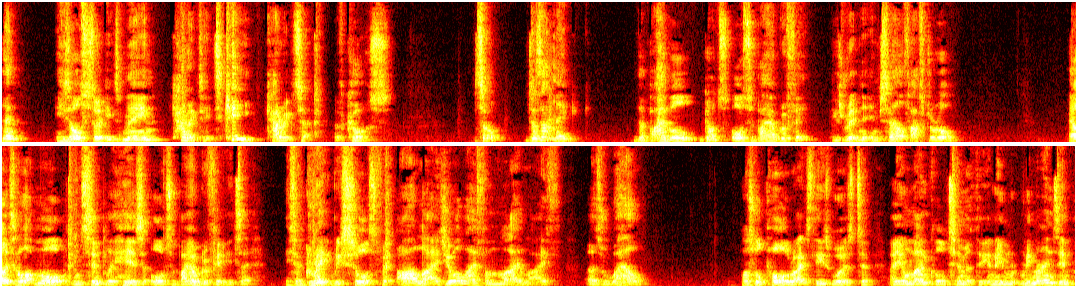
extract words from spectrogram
then he's also its main character, its key character, of course. So, does that make the Bible God's autobiography? He's written it himself, after all. Well, it's a lot more than simply his autobiography. It's a, it's a great resource for our lives, your life and my life as well. Apostle Paul writes these words to a young man called Timothy and he reminds him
